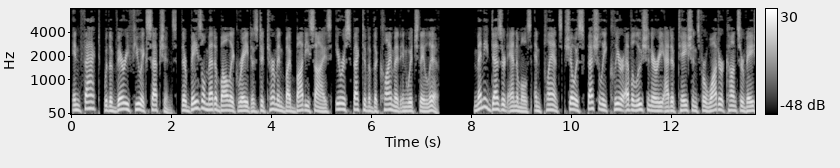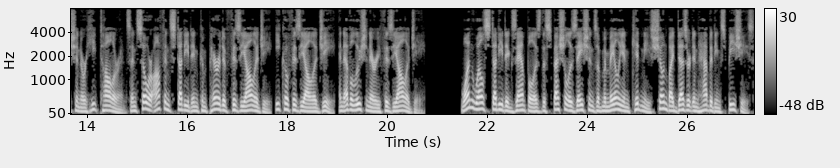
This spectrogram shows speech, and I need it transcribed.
In fact, with a very few exceptions, their basal metabolic rate is determined by body size, irrespective of the climate in which they live. Many desert animals and plants show especially clear evolutionary adaptations for water conservation or heat tolerance and so are often studied in comparative physiology, ecophysiology, and evolutionary physiology. One well-studied example is the specializations of mammalian kidneys shown by desert-inhabiting species.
